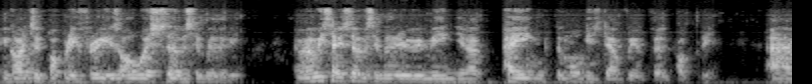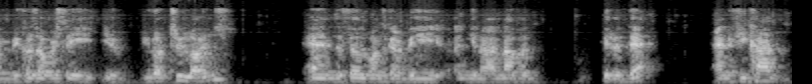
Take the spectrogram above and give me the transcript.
and going to property three is always serviceability. And when we say serviceability, we mean, you know, paying the mortgage down for your third property. um, because obviously you you got two loans, and the third one's going to be you know another bit of debt, and if you can't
